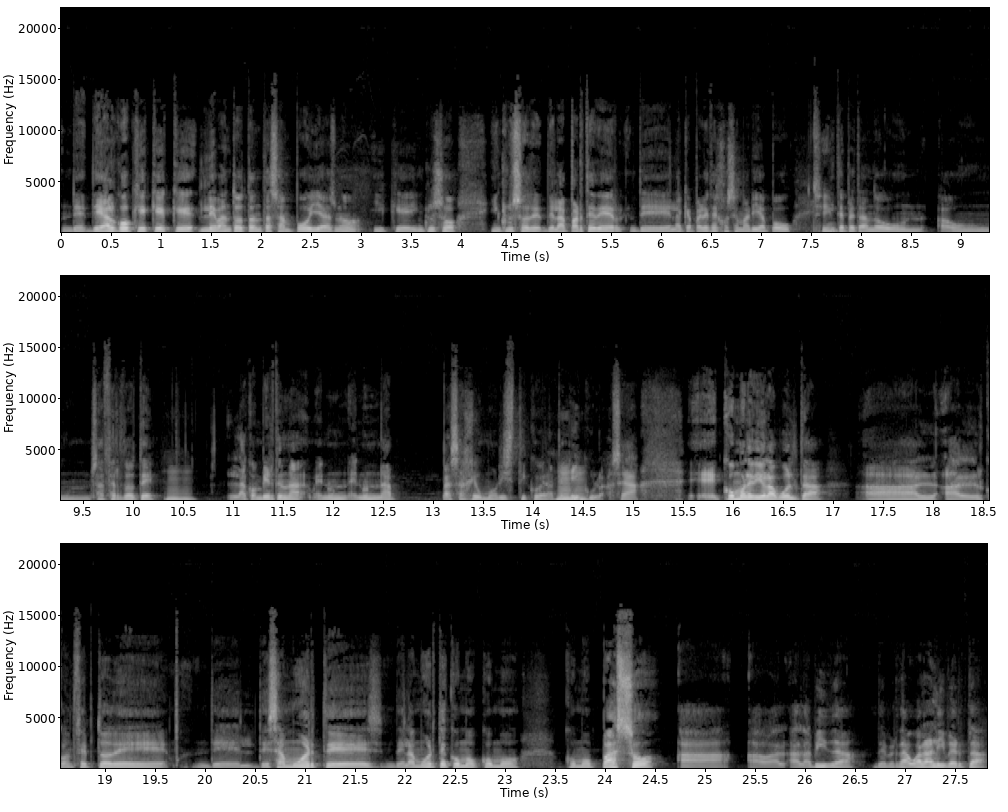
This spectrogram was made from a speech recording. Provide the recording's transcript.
de, de, algo que, que, que, levantó tantas ampollas, ¿no? Y que incluso, incluso de, de la parte de, de, la que aparece José María Pou sí. interpretando un, a un sacerdote, uh -huh. la convierte en, una, en, un en una pasaje humorístico de la película. Uh -huh. O sea, eh, cómo le dio la vuelta al, al concepto de, de, de, esa muerte, de la muerte como, como, como paso a, a, a, la vida de verdad o a la libertad.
